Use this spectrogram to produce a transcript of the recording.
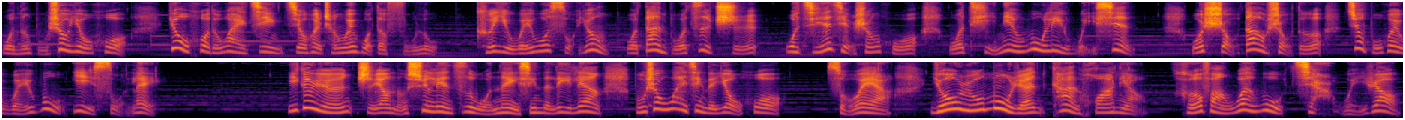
我能不受诱惑，诱惑的外境就会成为我的俘虏，可以为我所用。我淡泊自持，我节俭生活，我体念物力为限，我守道守德，就不会为物役所累。一个人只要能训练自我内心的力量，不受外境的诱惑，所谓啊，犹如牧人看花鸟，何妨万物假围绕，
